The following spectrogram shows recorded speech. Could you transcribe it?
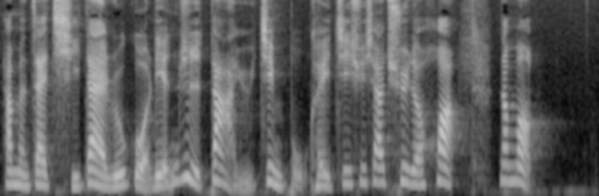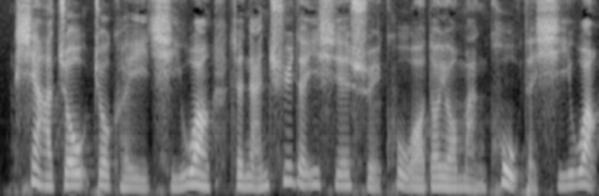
他们在期待，如如果连日大雨进补可以继续下去的话，那么下周就可以期望这南区的一些水库哦都有满库的希望。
